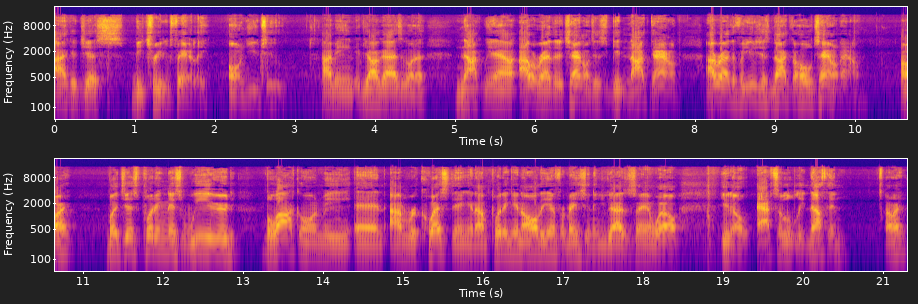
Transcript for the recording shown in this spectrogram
I could just be treated fairly on YouTube. I mean, if y'all guys are going to knock me down. I would rather the channel just get knocked down. I'd rather for you to just knock the whole channel down. All right? But just putting this weird block on me and I'm requesting and I'm putting in all the information and you guys are saying, well, you know, absolutely nothing. All right?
